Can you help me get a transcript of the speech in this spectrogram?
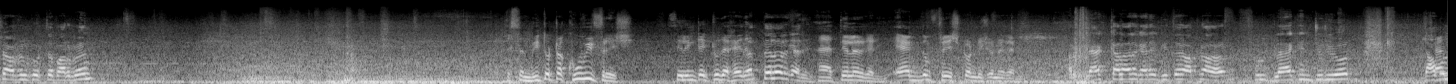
ট্রাভেল করতে পারবেন। দেখছেন ভিতরটা খুবই ফ্রেশ সিলিংটা একটু দেখাই এটা দেন তেলের গাড়ি? হ্যাঁ তেলের গাড়ি। একদম ফ্রেশ কন্ডিশনের গাড়ি। আর ব্ল্যাক কালার গাড়ির ভিতরে আপনার full black interior double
